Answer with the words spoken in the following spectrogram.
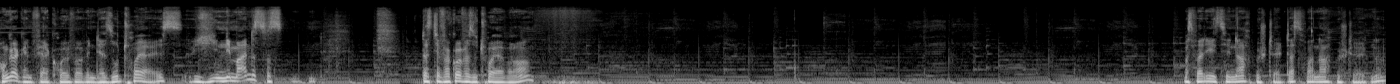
Brauchen gar keinen Verkäufer, wenn der so teuer ist. Ich nehme an, dass, das, dass der Verkäufer so teuer war. Was war die jetzt hier nachbestellt? Das war nachbestellt, ne?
